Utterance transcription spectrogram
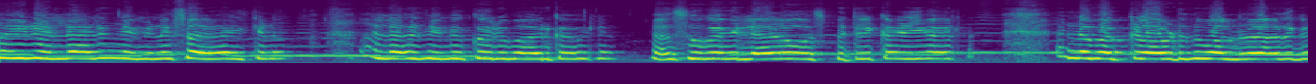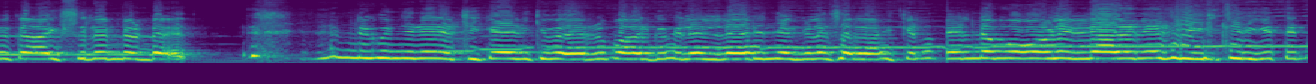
അതിനെല്ലാവരും ഞങ്ങളെ സഹായിക്കണം. അല്ലാതെ നിങ്ങൾക്കൊരു മാർഗമില്ല ഞാൻ സുഖമില്ലാതെ ഹോസ്പിറ്റലിൽ കഴിയാണ്. എന്റെ മക്കൾ അവിടെ നിന്ന് വന്നതാണ് നിങ്ങൾക്ക് ആക്സിഡന്റ് ഉണ്ടായത്. എന്റെ കുഞ്ഞിനെ രക്ഷിക്കാൻ എനിക്ക് വേറൊരു മാർഗമില്ല എല്ലാവരും ഞങ്ങളെ സഹായിക്കണം. എന്റെ മോളില്ലാതെ ഞാൻ ജീവിച്ചിരിക്കത്തില്ല.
